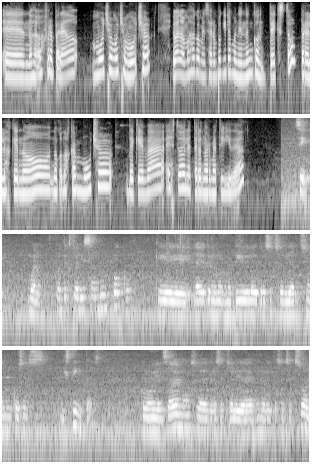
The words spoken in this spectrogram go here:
eh, nos hemos preparado mucho, mucho, mucho. Y bueno, vamos a comenzar un poquito poniendo en contexto para los que no, no conozcan mucho de qué va esto de la heteronormatividad. Sí, bueno, contextualizando un poco que la heteronormativa y la heterosexualidad son cosas distintas. Como bien sabemos, la heterosexualidad es una orientación sexual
